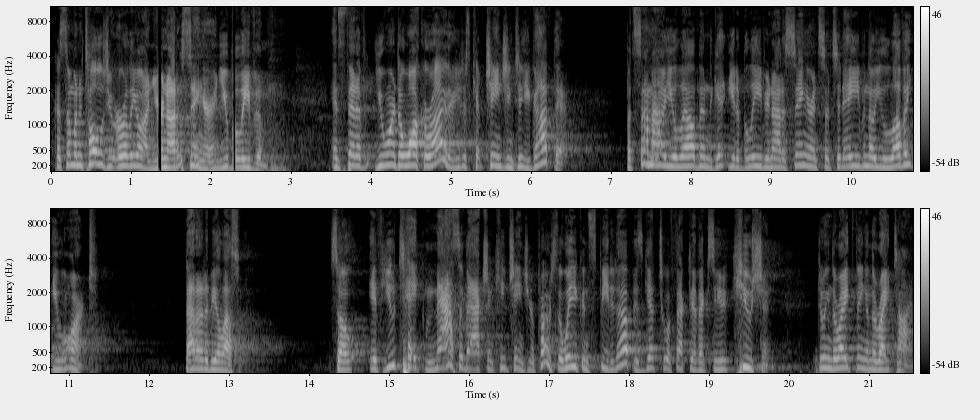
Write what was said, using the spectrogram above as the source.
Because someone told you early on you're not a singer and you believe them. Instead of you weren't a walker either, you just kept changing till you got there. But somehow you allowed them to get you to believe you're not a singer, and so today, even though you love it, you aren't. That ought to be a lesson. So if you take massive action, keep changing your approach, the way you can speed it up is get to effective execution, doing the right thing in the right time.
